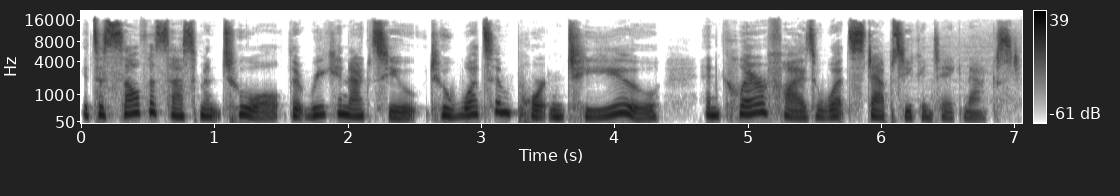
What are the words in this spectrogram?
It's a self assessment tool that reconnects you to what's important to you and clarifies what steps you can take next.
